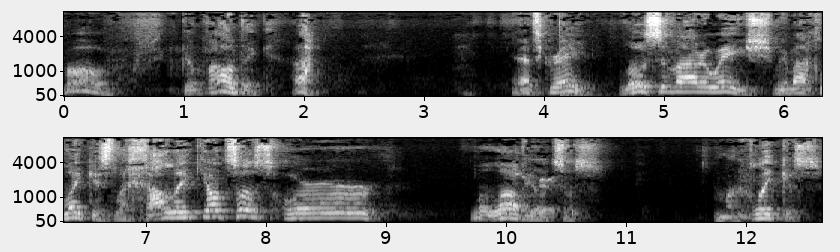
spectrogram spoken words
Oh, gewaldig. Ah. That's great. Lo savaru eish. We machlekes lechalik yotzos or lalav yotzos. Machlekes.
